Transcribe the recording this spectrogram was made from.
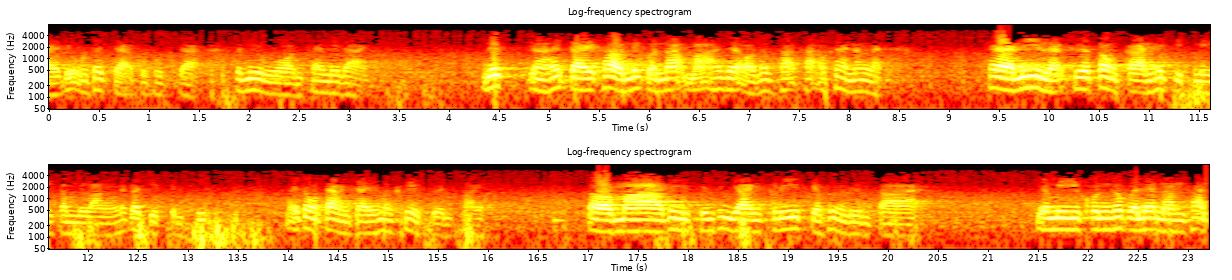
ายด้วยอุทจักกุปุจจะจะนิวรณ์ใช้ไม่ได้ นึกให้ใจเข้านึกว่านะมะให้ใจออกน้ำพระทะเอาแค่นั้นแหละ แค่นี้แหละคือต้องการให้จิตมีกำลังแล้วก็จิตเป็นทิพย์ไม่ต้องตั้งใจให้มันเครียดเกินไป ต่อมาได้ยินสัญญาณกรี๊ดจะเพิ่งลืมตา จะมีคนเข้าไปแนะนำท่าน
